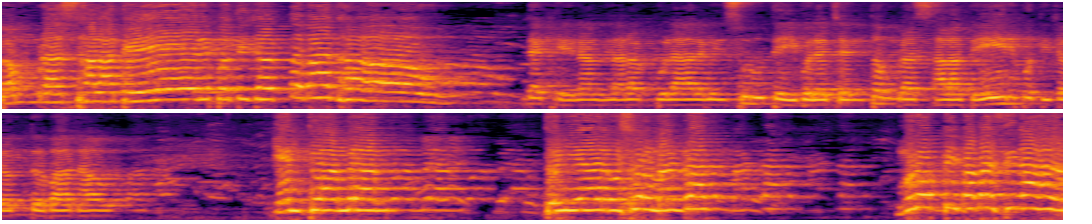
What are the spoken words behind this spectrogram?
তোমরা সালাতের প্রতি যত্নবাদ হও। দেখেন আল্লাহ রাব্বুল আলামিন শুরুতেই বলেছেন, তোমরা সালাতের প্রতি যত্নবাদ হও। কিন্তু আমরা দুনিয়ার মুসলমানরা, মুরব্বী বাবা ছিলাম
